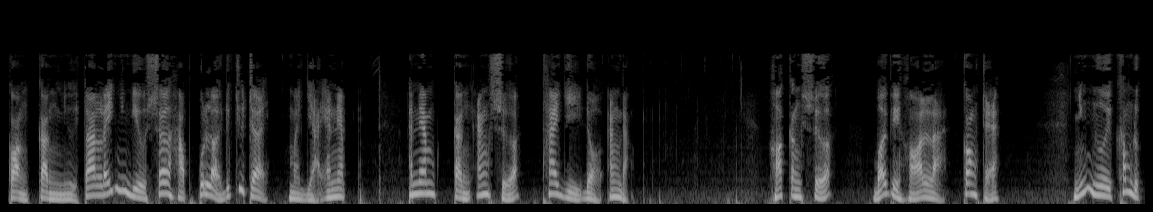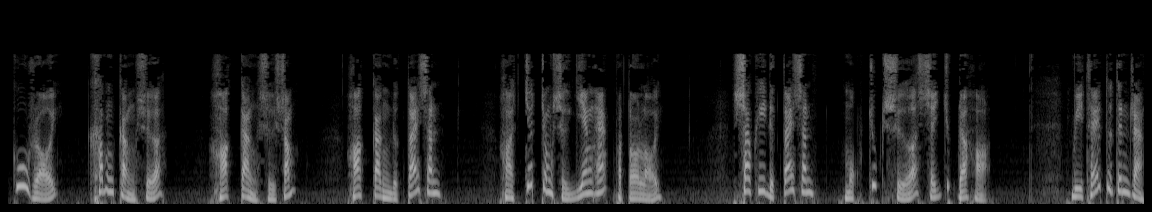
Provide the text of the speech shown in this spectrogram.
còn cần người ta lấy những điều sơ học của lời Đức Chúa Trời mà dạy anh em. Anh em cần ăn sữa thay vì đồ ăn đặc. Họ cần sữa bởi vì họ là con trẻ. Những người không được cứu rỗi không cần sữa, họ cần sự sống. Họ cần được tái sanh. Họ chết trong sự gian ác và tội lỗi. Sau khi được tái sanh, một chút sữa sẽ giúp đỡ họ. Vì thế tôi tin rằng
